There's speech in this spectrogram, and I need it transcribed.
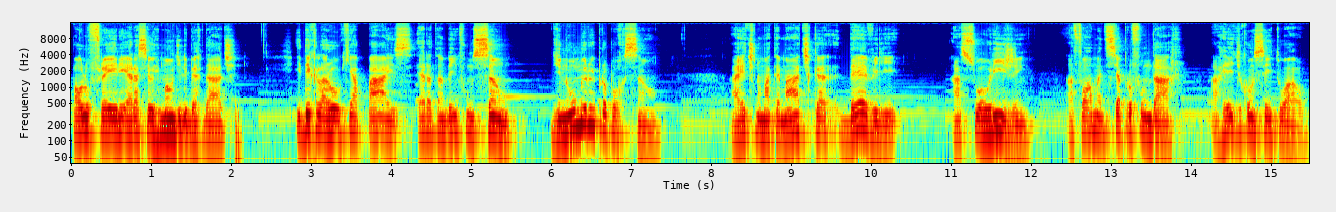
Paulo Freire era seu irmão de liberdade e declarou que a paz era também função de número e proporção. A etnomatemática deve-lhe a sua origem, a forma de se aprofundar, a rede conceitual.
